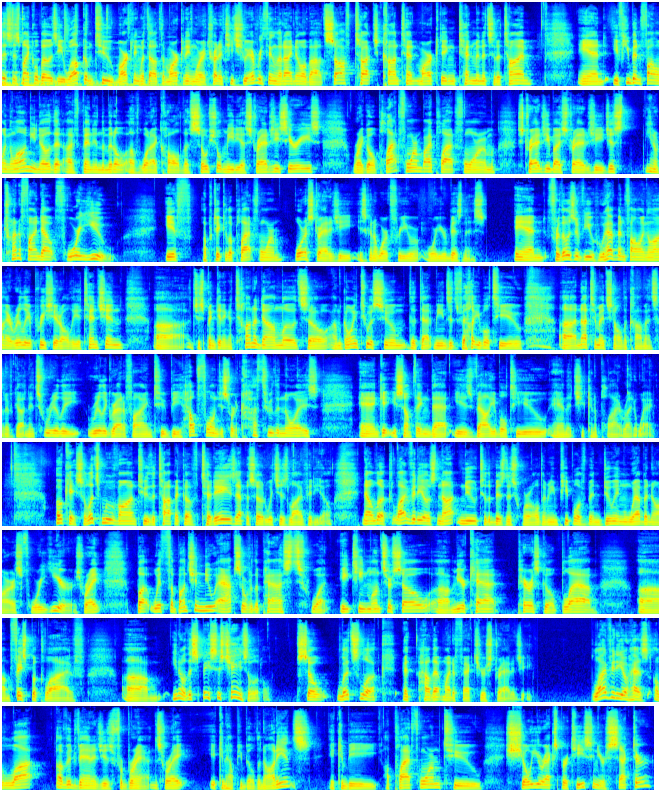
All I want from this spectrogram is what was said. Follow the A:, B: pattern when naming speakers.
A: this is Michael Boezi. Welcome to Marketing Without the Marketing, where I try to teach you everything that I know about soft touch content marketing 10 minutes at a time. And if you've been following along, you know that I've been in the middle of what I call the social media strategy series, where I go platform by platform, strategy by strategy, just, you know, trying to find out for you if a particular platform or a strategy is going to work for you or your business. And for those of you who have been following along, I really appreciate all the attention. Uh, just been getting a ton of downloads, so I'm going to assume that that means it's valuable to you. Uh, not to mention all the comments that I've gotten. It's really, really gratifying to be helpful and just sort of cut through the noise and get you something that is valuable to you and that you can apply right away. Okay, so let's move on to the topic of today's episode, which is live video. Now, look, live video is not new to the business world. I mean, people have been doing webinars for years, right? But with a bunch of new apps over the past, what, 18 months or so, uh, Meerkat, Periscope, Blab, um, Facebook Live, um, you know, this space has changed a little. So let's look at how that might affect your strategy. Live video has a lot of advantages for brands, right? It can help you build an audience. It can be a platform to show your expertise in your sector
